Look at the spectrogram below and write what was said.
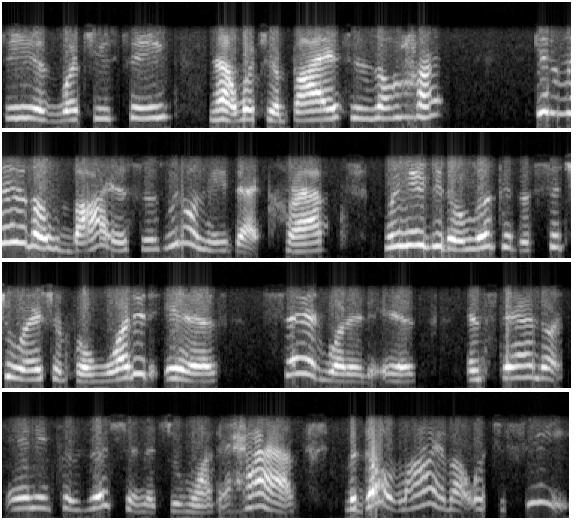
see is what you see, not what your biases are, get rid of those biases. We don't need that crap. We need you to look at the situation for what it is, say what it is, and stand on any position that you want to have. But don't lie about what you see.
